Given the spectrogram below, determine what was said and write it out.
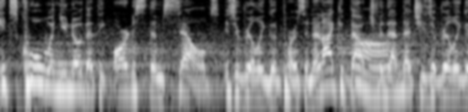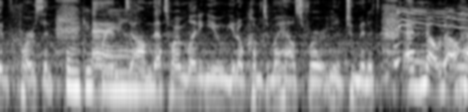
it's cool when you know that the artist themselves is a really good person, and I can vouch for that. That she's a really good person. Thank you, And Fran. um, that's why I'm letting you, you know, come to my house for you know two minutes. And no, no,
